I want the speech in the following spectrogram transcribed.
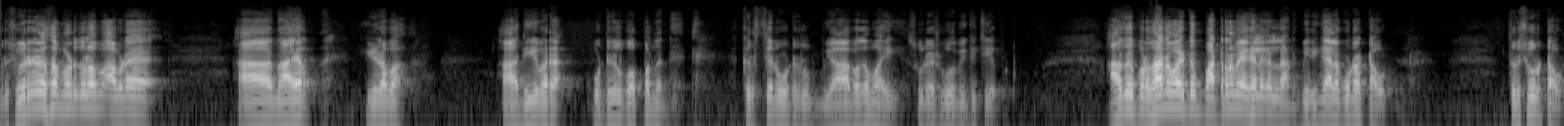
തൃശ്ശൂരിനെ സംബന്ധിച്ചിടത്തോളം അവിടെ നായർ ഈഴവ ധീവര വോട്ടുകൾക്കൊപ്പം തന്നെ ക്രിസ്ത്യൻ വോട്ടുകളും വ്യാപകമായി സുരേഷ് ഗോപിക്ക് ചെയ്യപ്പെട്ടു. അത് പ്രധാനമായിട്ടും പട്ടണ മേഖലകളിലാണ് പിരിങ്ങാലക്കുട ടൗൺ തൃശ്ശൂർ ടൗൺ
